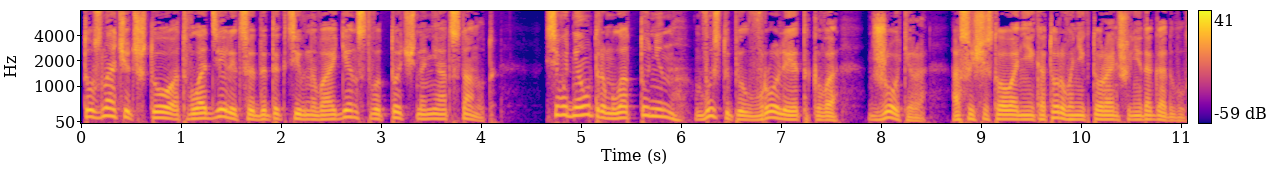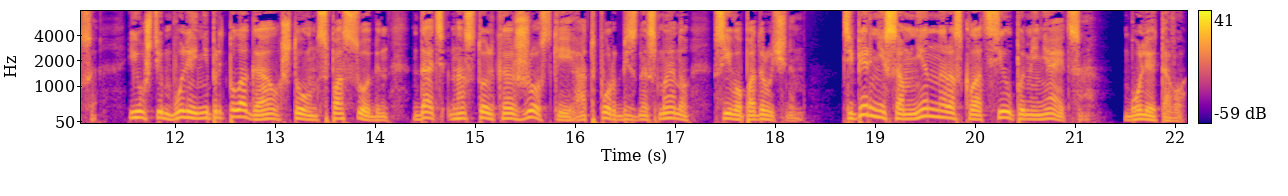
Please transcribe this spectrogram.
то значит, что от владелицы детективного агентства точно не отстанут. Сегодня утром Латунин выступил в роли этакого Джокера, о существовании которого никто раньше не догадывался, и уж тем более не предполагал, что он способен дать настолько жесткий отпор бизнесмену с его подручным. Теперь, несомненно, расклад сил поменяется. Более того,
